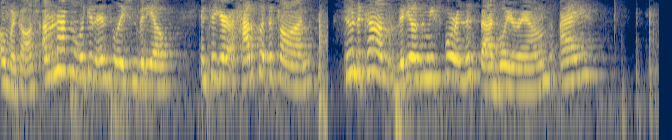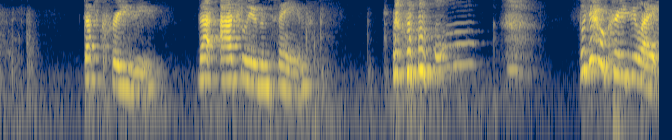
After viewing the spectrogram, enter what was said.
Oh my gosh, I'm gonna have to look at the installation video and figure out how to put this on. Soon to come, videos of me sporting this bad boy around. I, that's crazy. That actually is insane. Look at how crazy, like,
